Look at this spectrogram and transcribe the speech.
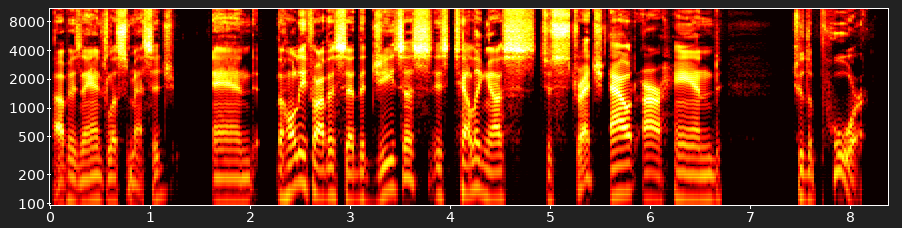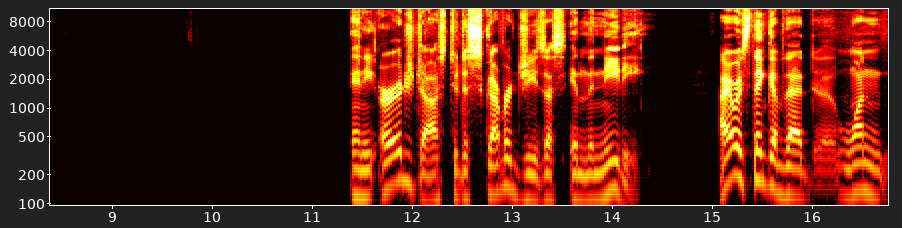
of his Angelus message. And the Holy Father said that Jesus is telling us to stretch out our hand to the poor. And he urged us to discover Jesus in the needy. I always think of that uh, one,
